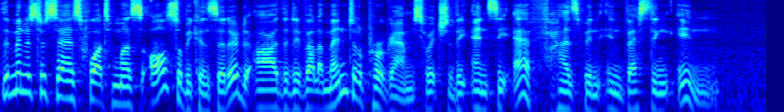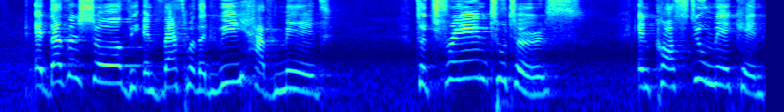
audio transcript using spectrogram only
The minister says what must also be considered are the developmental programs which the NCF has been investing in. It doesn't show the investment that we have made to train tutors in costume making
